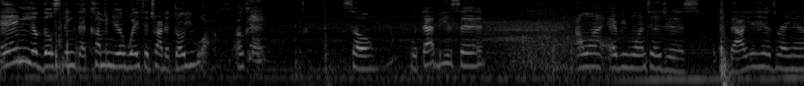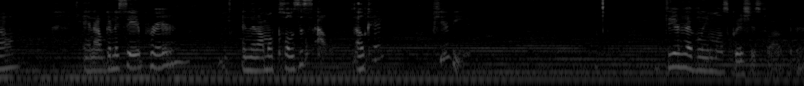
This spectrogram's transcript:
any of those things that come in your way to try to throw you off. Okay? So, with that being said, I want everyone to just bow your heads right now. And I'm going to say a prayer. And then I'm going to close this out. Okay? Period. Dear Heavenly, most gracious Father,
